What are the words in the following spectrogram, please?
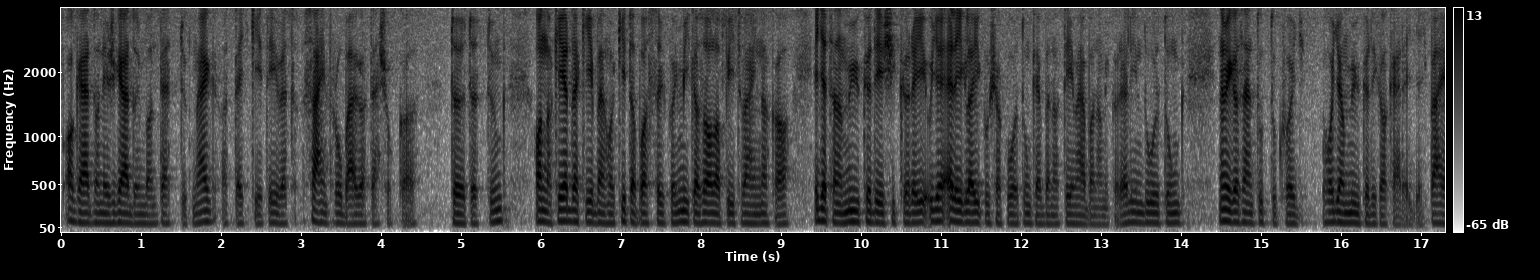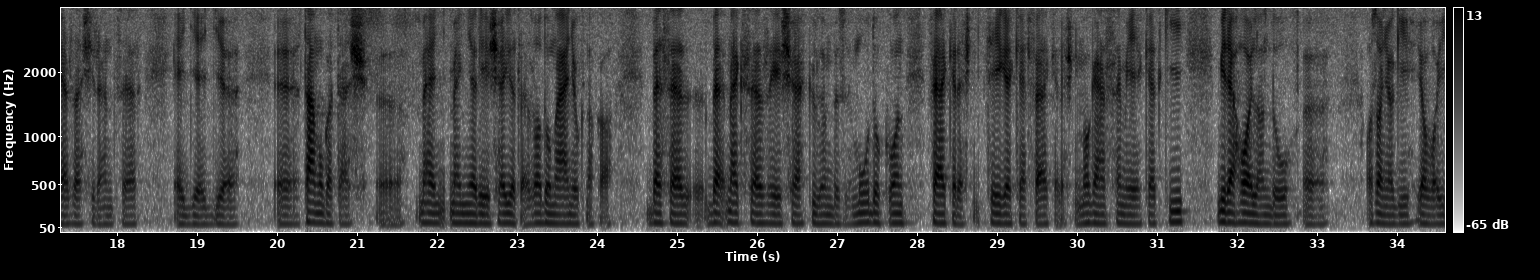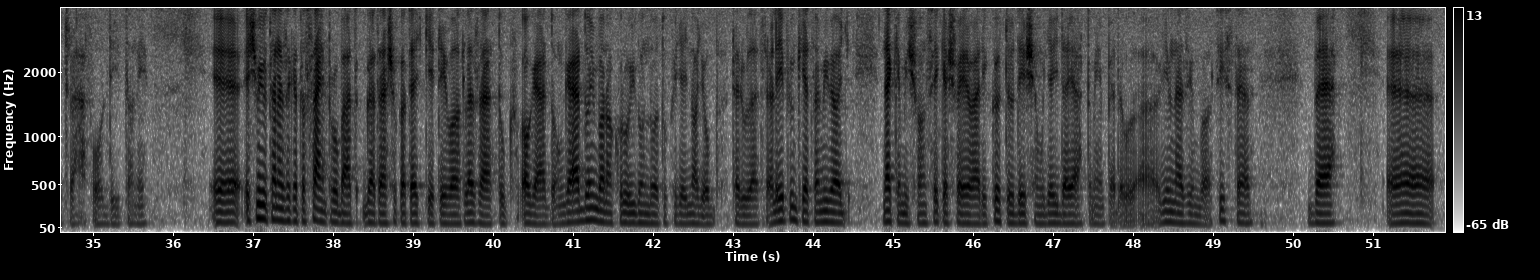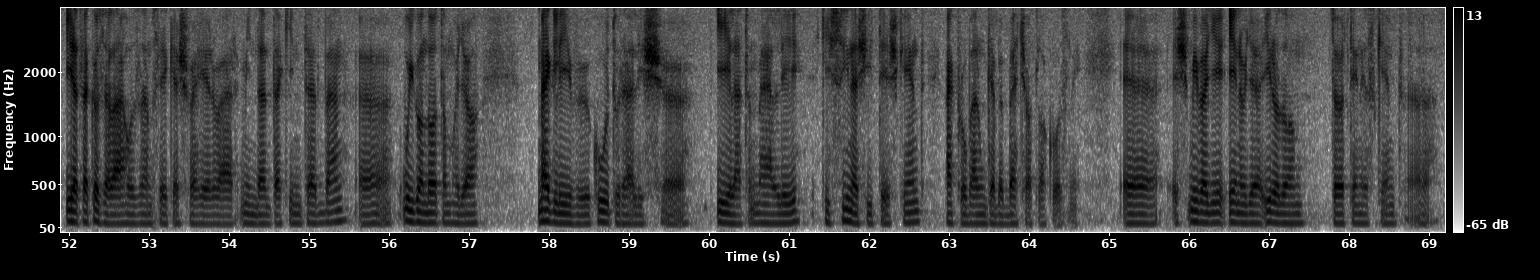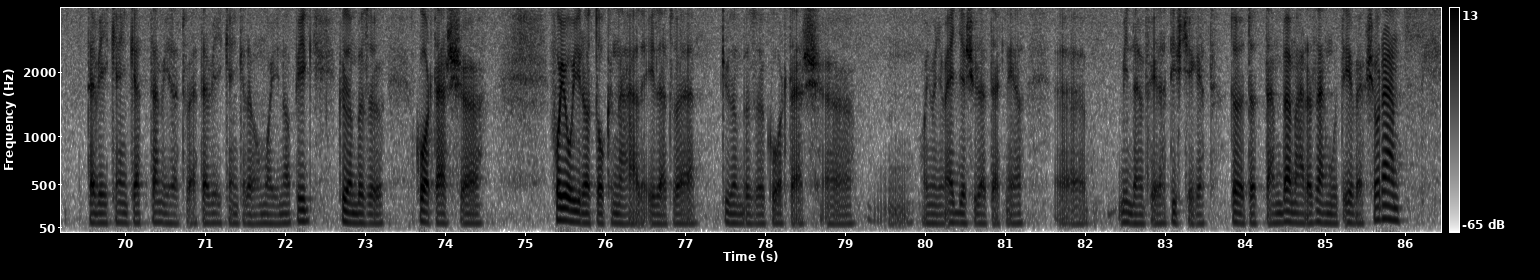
Agárdon és Gárdonyban tettük meg, ott egy-két évet szánypróbálgatásokkal töltöttünk, annak érdekében, hogy kitapasztaljuk, hogy mik az alapítványnak a egyetlen a működési körei. Ugye elég laikusak voltunk ebben a témában, amikor elindultunk, nem igazán tudtuk, hogy hogyan működik akár egy-egy pályázási rendszer, egy-egy támogatás megnyerése, illetve az adományoknak a beszer, be, megszerzése különböző módokon, felkeresni cégeket, felkeresni magánszemélyeket, ki mire hajlandó az anyagi javait ráfordítani. És miután ezeket a szánypróbálgatásokat egy-két év alatt lezártuk Agárdon Gárdonyban, akkor úgy gondoltuk, hogy egy nagyobb területre lépünk, illetve mivel hogy nekem is van székesfehérvári kötődésem, ugye ide jártam én például a gimnáziumba, a Ciszterbe, illetve közel áll hozzám Székesfehérvár minden tekintetben. Úgy gondoltam, hogy a meglévő kulturális élet mellé kis színesítésként megpróbálunk ebbe becsatlakozni. És mivel én ugye irodalom történészként tevékenykedtem, illetve tevékenykedem a mai napig, különböző kortárs folyóiratoknál, illetve különböző kortárs, hogy mondjam, egyesületeknél mindenféle tisztséget töltöttem be már az elmúlt évek során,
